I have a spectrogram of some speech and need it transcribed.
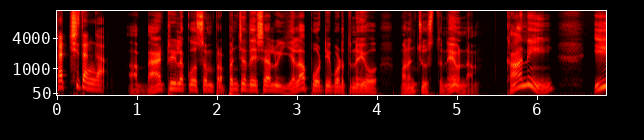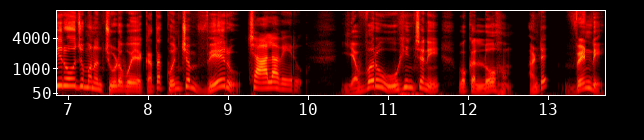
ఖచ్చితంగా. ఆ బ్యాటరీల కోసం ప్రపంచ దేశాలు ఎలా పోటీ పడుతున్నాయో మనం చూస్తూనే ఉన్నాం. కానీ ఈరోజు మనం చూడబోయే కథ కొంచెం వేరు. చాలా వేరు. ఎవ్వరూ ఊహించని ఒక లోహం అంటే వెండి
